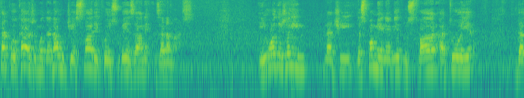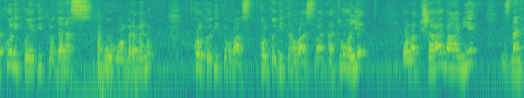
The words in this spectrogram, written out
tako kažemo da nauče stvari koje su vezane za namaz. I ovdje želim znači, da spomenem jednu stvar, a to je da koliko je bitno danas u ovom vremenu, koliko je bitno ova, koliko je bitna ova stvar, a to je olakšavanje znanja.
